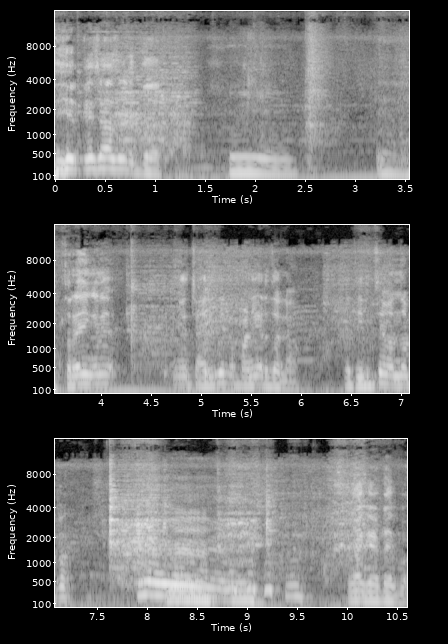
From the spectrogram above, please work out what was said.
ദീർഘശ്വാസം എടുത്ത് ഇത്രയും ഇങ്ങനെ ഇങ്ങനെ ചരിഞ്ഞൊക്കെ പണിയെടുത്തല്ലോ. തിരിച്ചു തിരിച്ച് വന്നപ്പോ അതാ കേട്ടേ ഇപ്പൊ.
